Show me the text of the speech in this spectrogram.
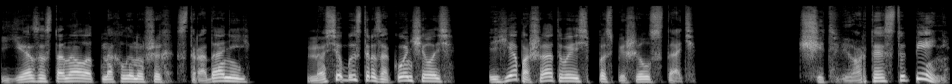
Я застонал от нахлынувших страданий, но все быстро закончилось, и я, пошатываясь, поспешил встать. «Четвертая ступень!»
